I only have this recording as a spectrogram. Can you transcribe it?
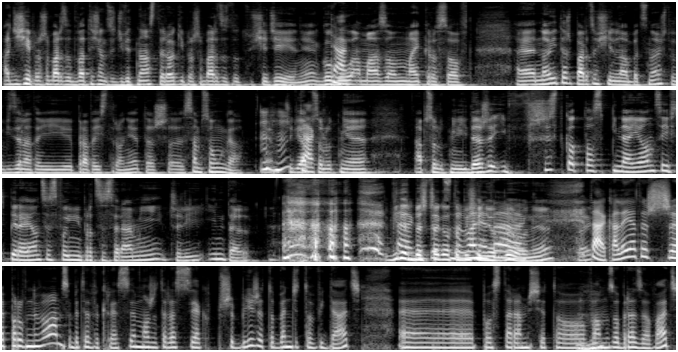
A dzisiaj, proszę bardzo, 2019 rok i proszę bardzo, co tu się dzieje. Nie? Google, Tak. Amazon, Microsoft. E, No i też bardzo silna obecność. Tu widzę na tej prawej stronie też e, Samsunga, nie? Mhm, czyli tak. absolutnie, absolutnie liderzy i wszystko to spinające i wspierające swoimi procesorami, czyli Intel. Widać, Tak, bez czego to by się nie zdecydowanie odbyło, tak. nie? Tak, ale ja też porównywałam sobie te wykresy. Może teraz jak przybliżę, to będzie to widać. E, postaram się to Mhm. wam zobrazować.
